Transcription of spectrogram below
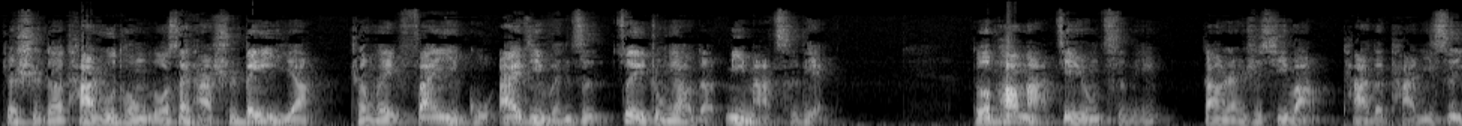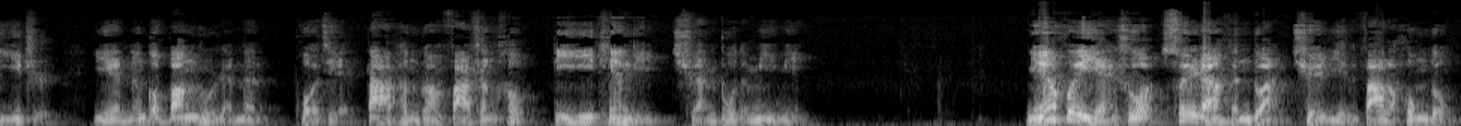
这使得它如同罗塞塔石碑一样，成为翻译古埃及文字最重要的密码词典。德抛马借用此名，当然是希望他的塔尼斯遗址也能够帮助人们破解大碰撞发生后第一天里全部的秘密。年会演说虽然很短，却引发了轰动。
